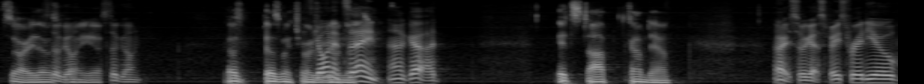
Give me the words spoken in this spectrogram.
Sorry, that Still was going. my uh, Still going. that was that was my charger. Going going. insane. Oh God. It stopped. Calm down. All right, so we got Space Radio,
